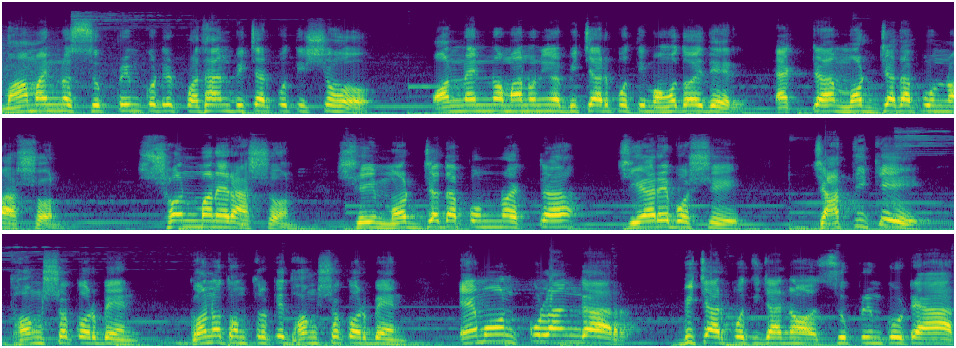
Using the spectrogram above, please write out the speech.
মহামান্য সুপ্রিম কোর্টের প্রধান বিচারপতি সহ অন্যান্য মাননীয় বিচারপতি মহোদয়দের একটা মর্যাদাপূর্ণ আসন, সম্মানের আসন। সেই মর্যাদাপূর্ণ একটা চেয়ারে বসে জাতিকে ধ্বংস করবেন, গণতন্ত্রকে ধ্বংস করবেন এমন কুলাঙ্গার বিচারপতি যেন সুপ্রিম কোর্টে আর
